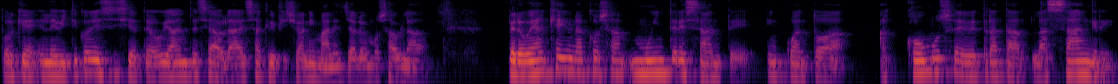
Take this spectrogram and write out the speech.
porque en Levítico 17 obviamente se habla de sacrificio de animales, ya lo hemos hablado. Pero vean que hay una cosa muy interesante en cuanto a, cómo se debe tratar la sangre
